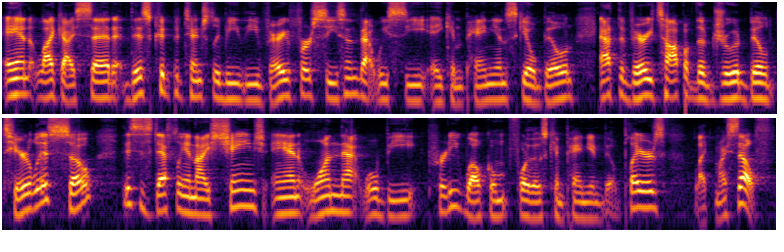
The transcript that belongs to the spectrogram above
And like I said, this could potentially be the very first season that we see a companion skill build at the very top of the Druid build tier list. So this is definitely a nice change and one that will be pretty welcome for those companion build players like myself.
